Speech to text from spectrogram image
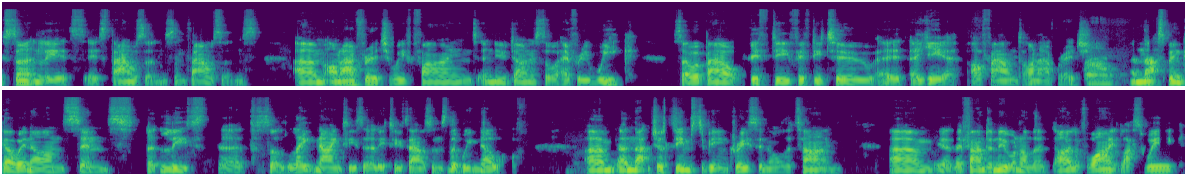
certainly, it's it's thousands and thousands. Um, on average, we find a new dinosaur every week. So about 50, 52 a, a year are found on average. Wow. And that's been going on since at least the sort of late 90s, early 2000s that we know of. Um, and that just seems to be increasing all the time. Um, you know, they found a new one on the Isle of Wight last week.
